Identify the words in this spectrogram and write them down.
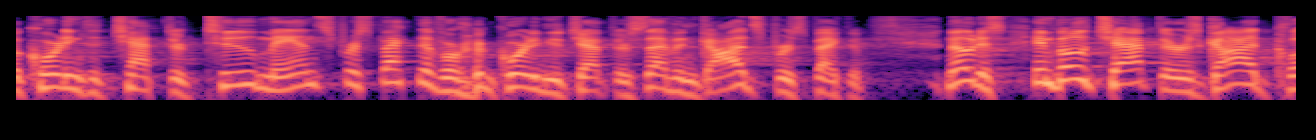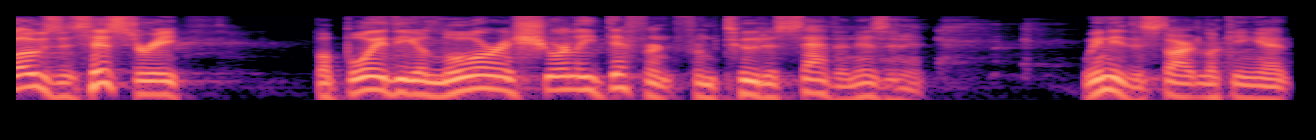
according to chapter 2, man's perspective, or according to chapter 7, God's perspective? Notice in both chapters, God closes history but boy, the allure is surely different from two to seven, isn't it? We need to start looking at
